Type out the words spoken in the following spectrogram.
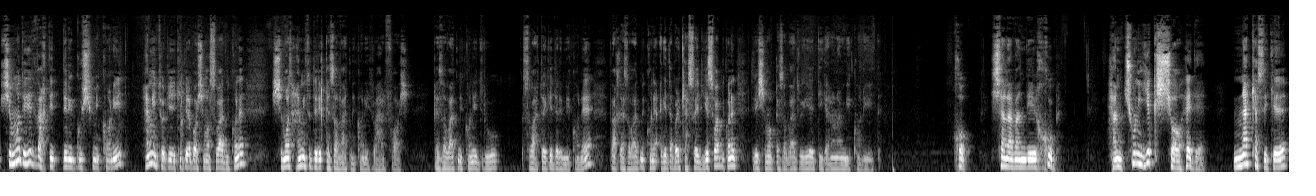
شما دارید وقتی دارید گوش می‌کنید همینطور که یکی داره با شما صحبت می‌کنه شما همینطور دارید قضاوت می‌کنید رو حرفاش. قضاوت می‌کنید رو صحبتهایی که داره می‌کنه و قضاوت می‌کنه. اگه درباره کسای دیگه صحبت می‌کنه دارید شما قضاوت روی دیگران هم می‌کنید. خب شنونده خوب. همچون یک شاهده نه کسی که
